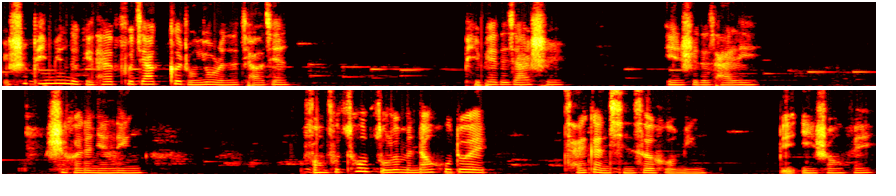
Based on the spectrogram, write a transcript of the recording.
于是拼命的给他附加各种诱人的条件：匹配的家世、殷实的财力、适合的年龄，仿佛凑足了门当户对，才敢琴瑟和鸣，比翼双飞。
